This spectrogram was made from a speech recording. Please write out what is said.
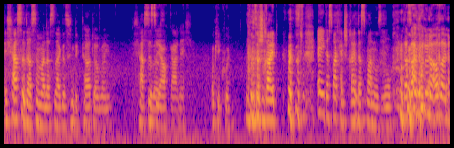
Ich hasse das, wenn man das sagt, dass ich ein Diktator bin. Ich hasse das. du ja auch gar nicht. Okay, cool. Kurzer Streit. Ey, das war kein Streit, das war nur so. Das war einfach nur, Aussage.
